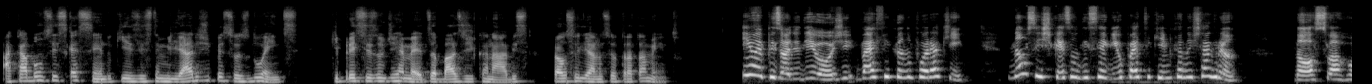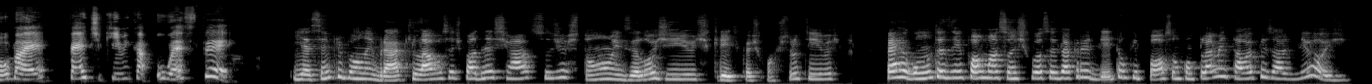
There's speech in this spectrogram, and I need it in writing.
acabam se esquecendo que existem milhares de pessoas doentes que precisam de remédios à base de cannabis para auxiliar no seu tratamento. E o episódio de hoje vai ficando por aqui. Não se esqueçam de seguir o Pet Química no Instagram. Nosso arroba é petquímicaufpe. E é sempre bom lembrar que lá vocês podem deixar sugestões, elogios, críticas construtivas, perguntas e informações que vocês acreditam que possam complementar o episódio de hoje.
